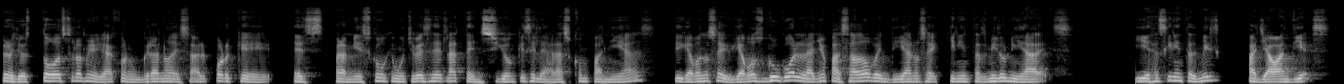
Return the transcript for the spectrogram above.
pero yo todo esto lo miraría con un grano de sal porque es, para mí es como que muchas veces es la atención que se le da a las compañías. Digamos, no sé, digamos Google el año pasado vendía, no sé, 500 mil unidades y esas 500 mil fallaban 10.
